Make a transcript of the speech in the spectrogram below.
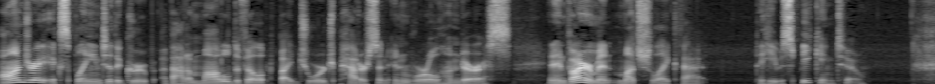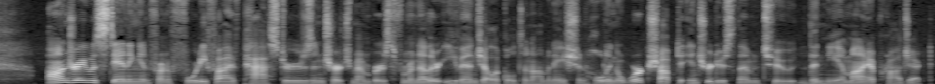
Andre explained to the group about a model developed by George Patterson in rural Honduras, an environment much like that that he was speaking to. Andre was standing in front of 45 pastors and church members from another evangelical denomination holding a workshop to introduce them to the Nehemiah Project.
